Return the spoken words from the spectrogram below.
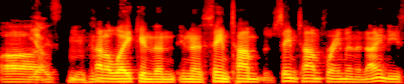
Uh, yeah. Mm-hmm. kind of like in the in the same time same time frame in the '90s.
